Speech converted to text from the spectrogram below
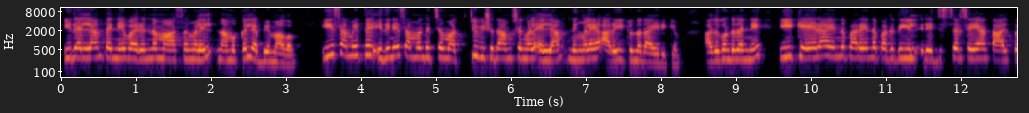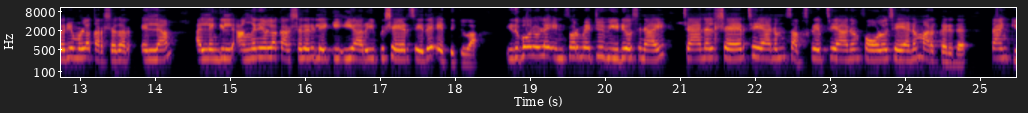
ഇതെല്ലാം തന്നെ വരുന്ന മാസങ്ങളിൽ നമുക്ക് ലഭ്യമാകും. ഈ സമയത്ത് ഇതിനെ സംബന്ധിച്ച മറ്റു വിശദാംശങ്ങൾ എല്ലാം നിങ്ങളെ അറിയിക്കുന്നതായിരിക്കും. അതുകൊണ്ട് തന്നെ ഈ കേര എന്ന് പറയുന്ന പദ്ധതിയിൽ രജിസ്റ്റർ ചെയ്യാൻ താല്പര്യമുള്ള കർഷകർ എല്ലാം അല്ലെങ്കിൽ അങ്ങനെയുള്ള കർഷകരിലേക്ക് ഈ അറിയിപ്പ് ഷെയർ ചെയ്ത് എത്തിക്കുക. ഇതുപോലുള്ള ഇൻഫോർമേറ്റീവ് വീഡിയോസിനായി ചാനൽ ഷെയർ ചെയ്യാനും സബ്സ്ക്രൈബ് ചെയ്യാനും ഫോളോ ചെയ്യാനും മറക്കരുത്. താങ്ക്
